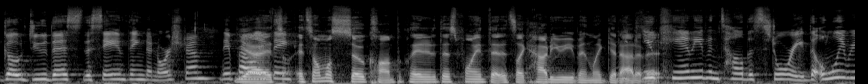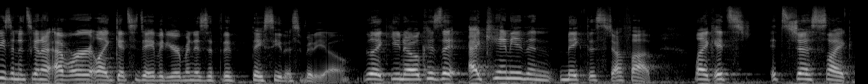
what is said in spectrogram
go do this, the same thing to Nordstrom. They probably Yeah, it's think it's almost so complicated at this point that it's like how do you even like get out of you it? You can't even tell the story. The only reason it's gonna ever like get to David Yurman is if they, see this video, like you know, because I can't even make this stuff up. Like it's it's just like.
